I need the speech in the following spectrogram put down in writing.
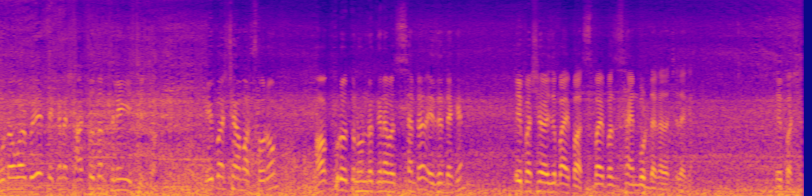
ফুট ওভার ব্রিজ, এখানে ফিলিং স্টেশন আমার শোরুম পুরাতন সেন্টার দেখেন। পাশে বাইপাসে সাইনবোর্ড দেখা যাচ্ছে, দেখেন। এই পাশে।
